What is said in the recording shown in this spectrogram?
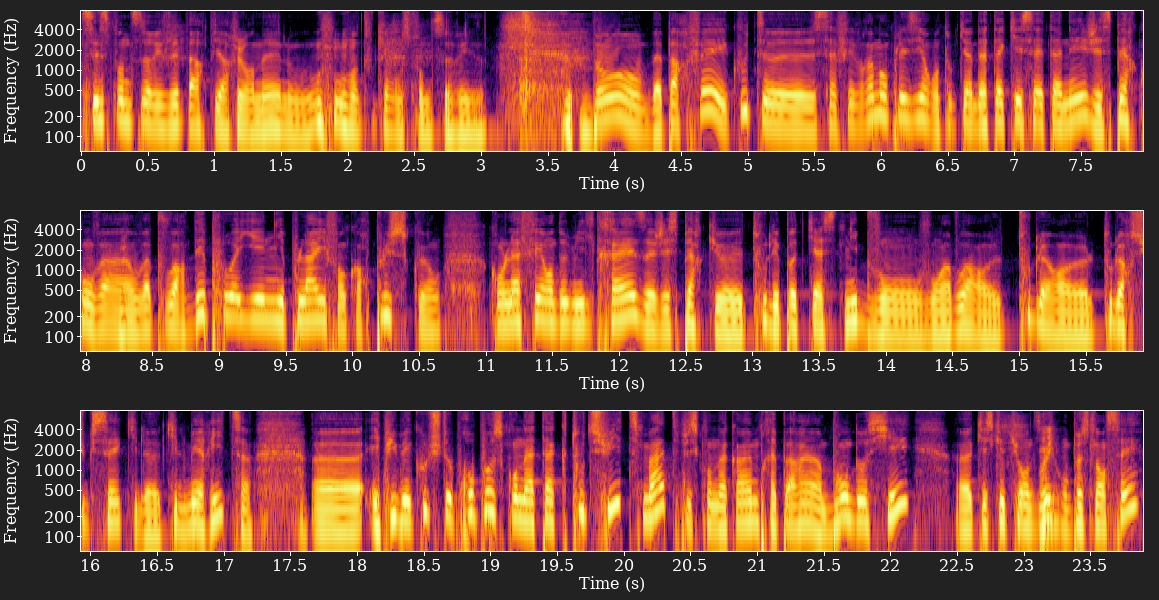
C'est sponsorisé par Pierre Journel ou, ou en tout cas on sponsorise. Bon, bah parfait. Écoute, euh, ça fait vraiment plaisir en tout cas d'attaquer cette année. J'espère qu'on va on va pouvoir déployer Nip Life encore plus qu'on l'a fait en 2013. J'espère que tous les podcasts Nip vont vont avoir euh, tout leur euh, tout leur succès qu'ils qu'ils méritent. Et puis bah écoute, je te propose qu'on attaque tout de suite, Matt, puisqu'on a quand même préparé un bon dossier. Qu'est-ce que tu en dis? Oui. On peut se lancer?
